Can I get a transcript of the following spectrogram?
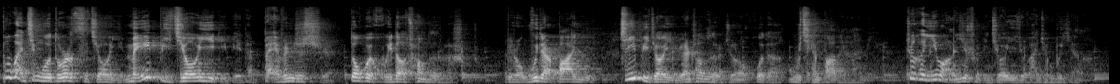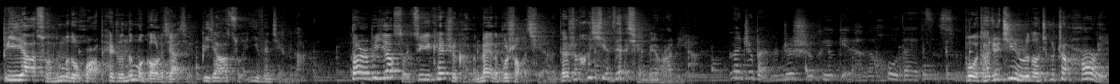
不管经过多少次交易，每笔交易里边的百分之十都会回到创作者手中。比如说五点八亿，几笔交易，原创作者就能获得五千八百万美元。这和以往的艺术品交易就完全不一样了。毕加索那么多画拍出那么高的价钱，毕加索一分钱没拿着。当然，毕加索最一开始可能卖了不少钱，但是和现在的钱没法比啊。那这百分之十可以给他的后代子孙？不，他就进入到这个账号里了。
